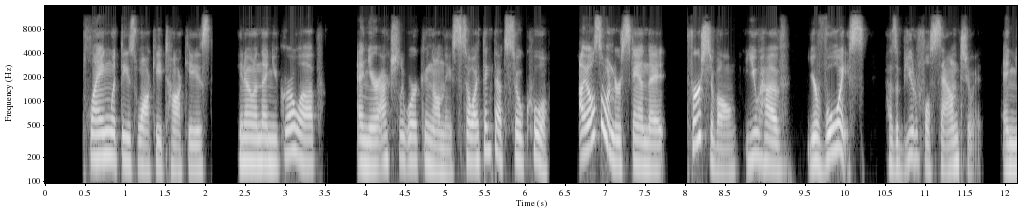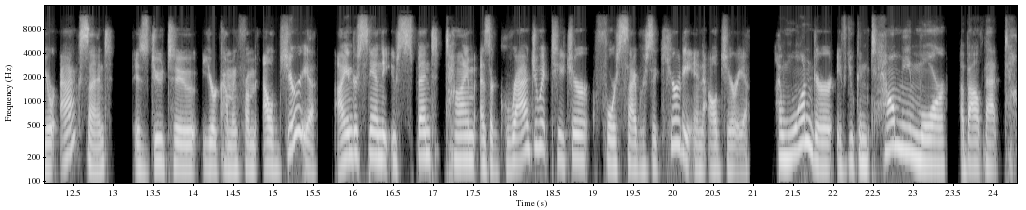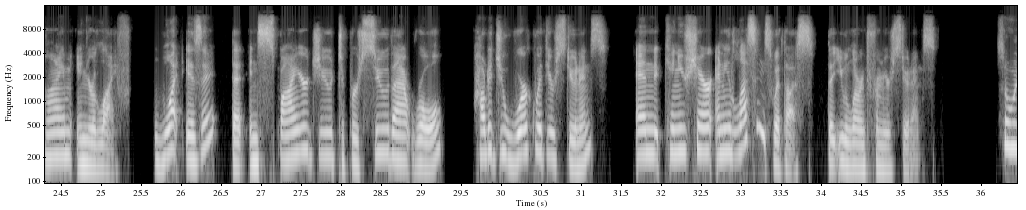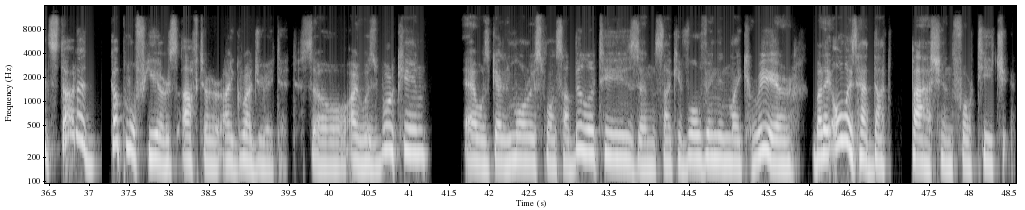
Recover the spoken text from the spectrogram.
playing with these walkie talkies, you know, and then you grow up and you're actually working on these. So I think that's so cool. I also understand that, first of all, you have your voice has a beautiful sound to it, and your accent is due to you're coming from Algeria. I understand that you spent time as a graduate teacher for cybersecurity in Algeria. I wonder if you can tell me more about that time in your life. What is it that inspired you to pursue that role? How did you work with your students? And can you share any lessons with us that you learned from your students? So it started a couple of years after I graduated. So I was working, I was getting more responsibilities and it's like evolving in my career, but I always had that passion for teaching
